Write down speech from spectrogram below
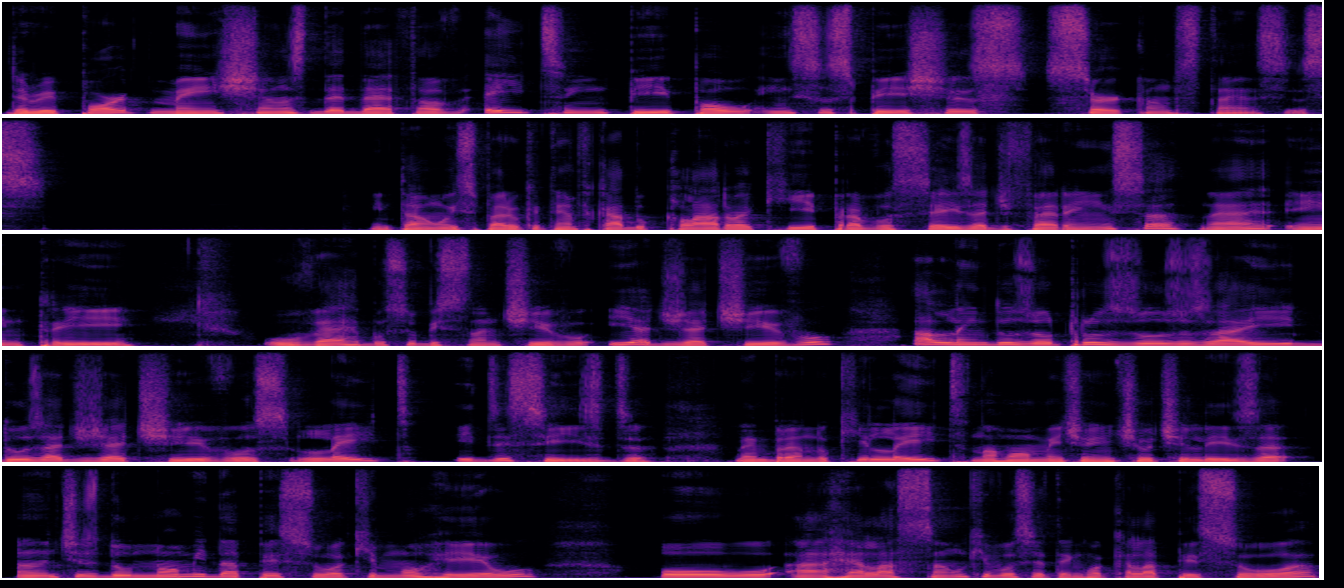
The report mentions the death of 18 people in suspicious circumstances. Então, espero que tenha ficado claro aqui para vocês a diferença né, entre o verbo substantivo e adjetivo, além dos outros usos aí dos adjetivos late e deceased. Lembrando que late normalmente a gente utiliza antes do nome da pessoa que morreu ou a relação que você tem com aquela pessoa.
